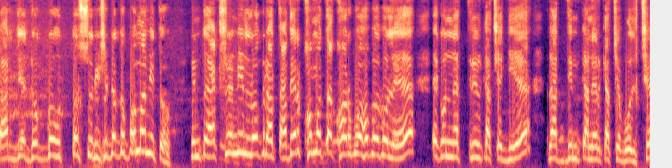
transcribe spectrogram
তার যে যোগ্য উত্তরসূরি, সেটা তো প্রমাণিত। কিন্তু এক শ্রেণির লোকরা তাদের ক্ষমতা খর্ব হবে বলে এখন নেত্রীর কাছে গিয়ে রাত দিন কানের কাছে বলছে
